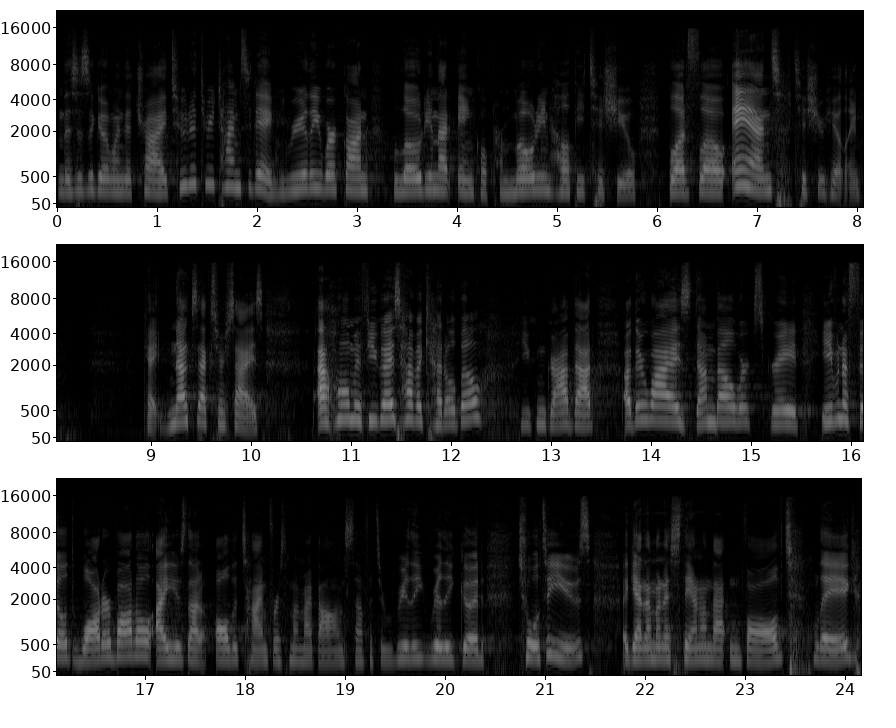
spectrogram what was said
And this is a good one to try two to three times a day. Really work on loading that ankle, promoting healthy tissue, blood flow, and tissue healing. Okay, next exercise. At home, if you guys have a kettlebell, you can grab that. Otherwise, dumbbell works great. Even a filled water bottle, I use that all the time for some of my balance stuff. It's a really, really good tool to use. Again, I'm gonna stand on that involved leg.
